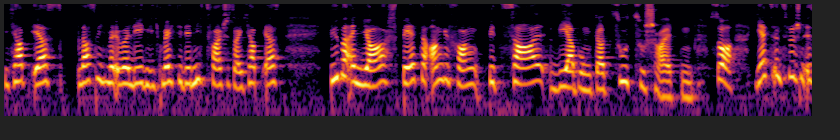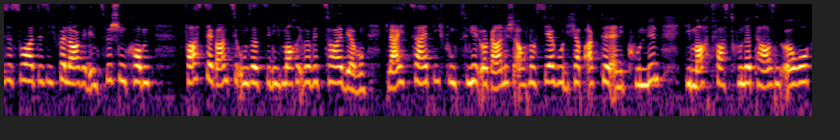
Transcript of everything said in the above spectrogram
Ich habe erst, lass mich mal überlegen, ich möchte dir nichts Falsches sagen, ich habe erst über ein Jahr später angefangen, Bezahlwerbung dazu zu schalten. So, jetzt inzwischen ist es so, hat es sich verlagert. Inzwischen kommt fast der ganze Umsatz, den ich mache, über Bezahlwerbung. Gleichzeitig funktioniert organisch auch noch sehr gut. Ich habe aktuell eine Kundin, die macht fast 100.000 Euro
